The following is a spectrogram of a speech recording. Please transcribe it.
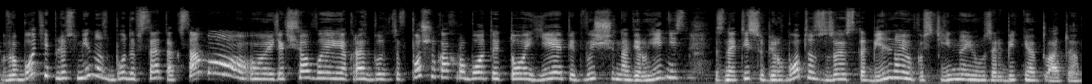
В роботі плюс-мінус буде все так само. Якщо ви якраз будете в пошуках роботи, то є підвищена вірогідність знайти собі роботу з стабільною постійною заробітною платою.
